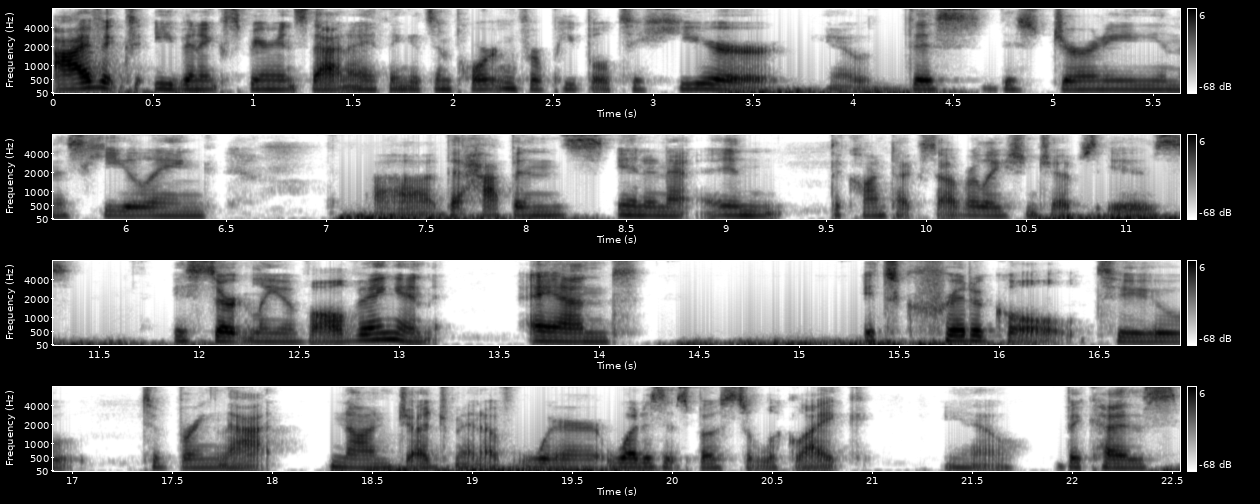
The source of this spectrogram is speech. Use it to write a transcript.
I've ex- even experienced that. And I think it's important for people to hear, you know, this, this journey and this healing uh, that happens in and in the context of relationships is, is certainly evolving and, and it's critical to, to bring that non-judgment of where what is it supposed to look like you know because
